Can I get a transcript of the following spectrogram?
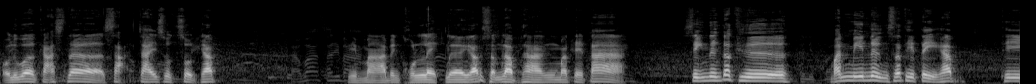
โอลิเวอร์กาสเนอร์สะใจสุดๆครับนี่มาเป็นคนเหล็กเลยครับสำหรับทางมาเตต้า สิ่งหนึ่งก็คือมันมีหนึ่งสถิติครับ ที่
